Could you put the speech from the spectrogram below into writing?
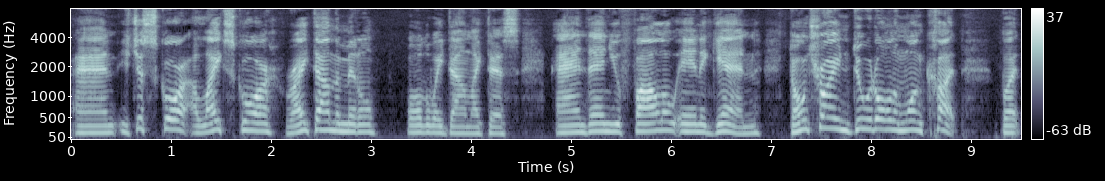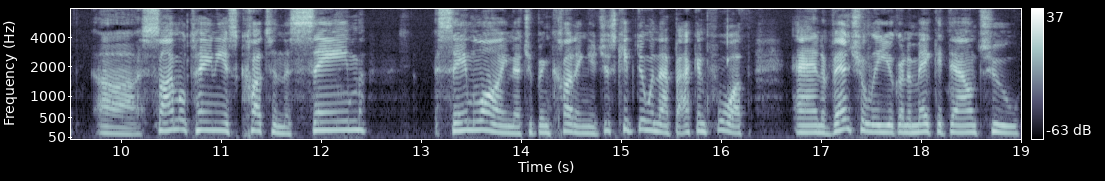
And you just score a light score right down the middle, all the way down like this and then you follow in again. Don't try and do it all in one cut, but uh, simultaneous cuts in the same same line that you've been cutting. You just keep doing that back and forth, and eventually you're going to make it down to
